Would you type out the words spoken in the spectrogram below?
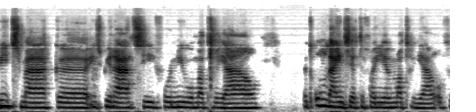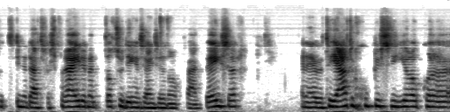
beats maken, inspiratie voor nieuw materiaal het online zetten van je materiaal of het inderdaad verspreiden. Met dat soort dingen zijn ze dan ook vaak bezig. En dan hebben we theatergroepjes die hier ook uh,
